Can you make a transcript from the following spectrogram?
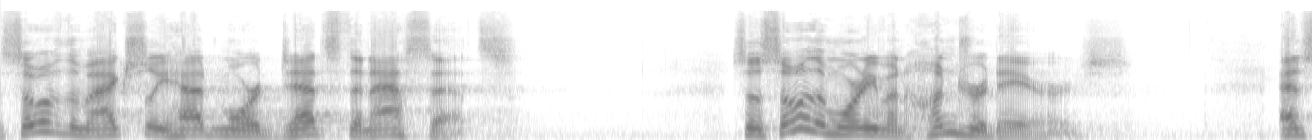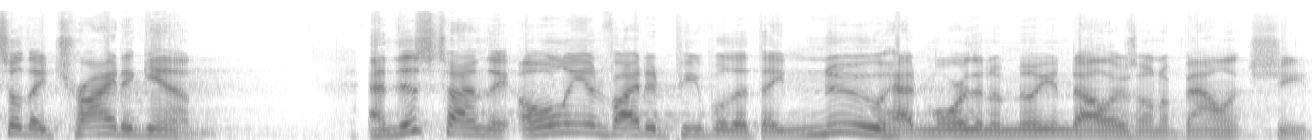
some of them actually had more debts than assets. So some of them weren't even hundredaires. And so they tried again. And this time they only invited people that they knew had more than a million dollars on a balance sheet.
